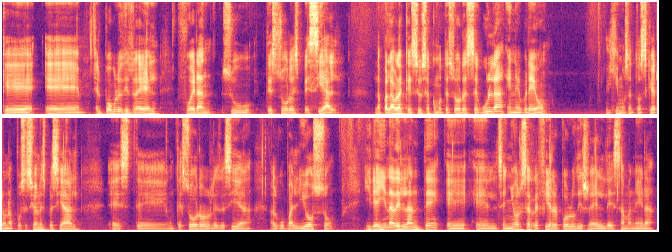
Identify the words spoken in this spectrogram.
que el pueblo de Israel fueran su tesoro especial. La palabra que se usa como tesoro es segula en hebreo. Dijimos entonces que era una posesión especial, este, un tesoro, les decía, algo valioso. Y de ahí en adelante eh, el Señor se refiere al pueblo de Israel de esa manera.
